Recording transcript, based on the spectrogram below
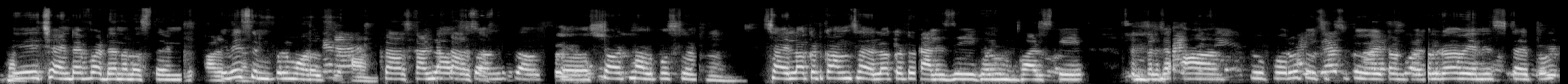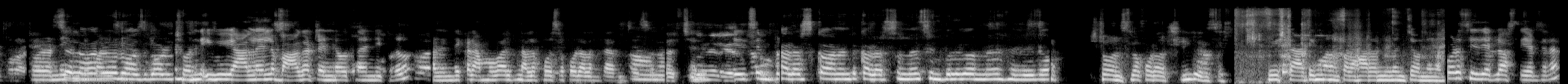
ఇవి chain type వడ్డానాలు వస్తాయండి. ఇవి సింపుల్ మోడల్స్. షార్ట్ నలుపుసలు సైడ్ లాకెట్ కావాలి లాకెట్ కాలేజ్ గోయింగ్ గర్ల్స్కి సింపుల్గా two four two six two eight ఉంటాయి. గా వేనిస్ టైప్ సిల్వర్ రోజ్ గోల్డ్ చూడండి ఇవి ఆన్లైన్లో బాగా ట్రెండ్ అవుతాయండి ఇప్పుడు. ఇక్కడ అమ్మవారికి నల్ల పూసలు కూడా అలంకారం సింపుల్ కలర్స్ కావాలంటే కలర్స్ ఉన్నాయి సింపుల్గా ఉన్నాయి హెవీగా స్టోన్స్లో కూడా వచ్చింది ఇవి స్టార్టింగ్ మనం పదహారు వందల నుంచి ఉన్నాయి. కూడా సీజెడ్లో వస్తాయి అంటారా?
